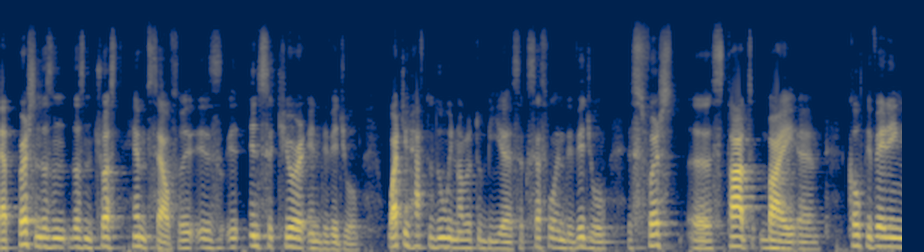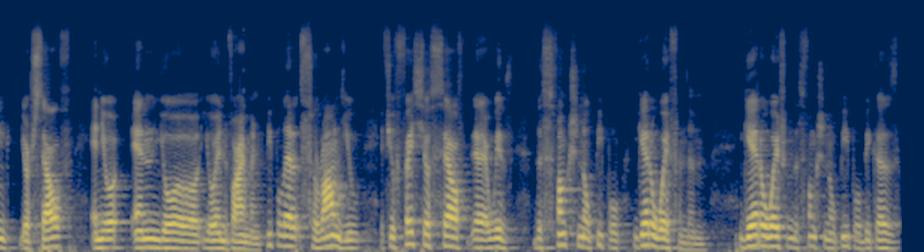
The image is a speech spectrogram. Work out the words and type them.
That person doesn't, doesn't trust himself, so is insecure individual. What you have to do in order to be a successful individual is first uh, start by uh, cultivating yourself and your and your your environment. People that surround you. If you face yourself uh, with dysfunctional people, get away from them. Get away from dysfunctional people because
